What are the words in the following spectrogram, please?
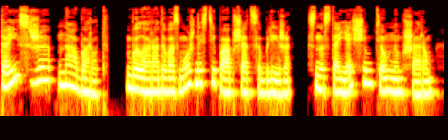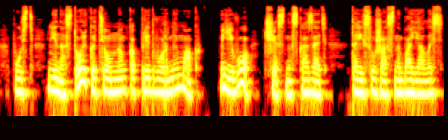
Таис же, наоборот, была рада возможности пообщаться ближе с настоящим темным Шером, пусть не настолько темным, как придворный маг. Его, честно сказать, Таис ужасно боялась,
